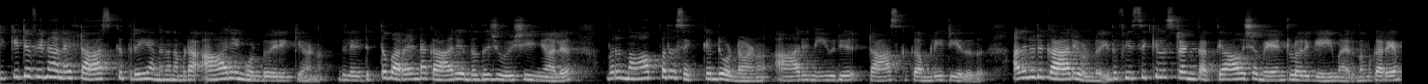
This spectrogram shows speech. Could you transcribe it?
ടിക്കറ്റ് ഫിനാലെ ടാസ്ക് ത്രീ അങ്ങനെ നമ്മുടെ ആര്യം കൊണ്ടുവരികയാണ്. ഇതിൽ എടുത്തു പറയേണ്ട കാര്യം എന്തെന്ന് ചോദിച്ചു കഴിഞ്ഞാൽ വെറും നാൽപ്പത് സെക്കൻഡ് കൊണ്ടാണ് ആര്യൻ ഈ ഒരു ടാസ്ക് കംപ്ലീറ്റ് ചെയ്തത്. അതിനൊരു കാര്യമുണ്ട്. ഇത് ഫിസിക്കൽ സ്ട്രെങ്ത് അത്യാവശ്യം വേണ്ടിയുള്ള ഒരു ഗെയിമായിരുന്നു നമുക്കറിയാം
